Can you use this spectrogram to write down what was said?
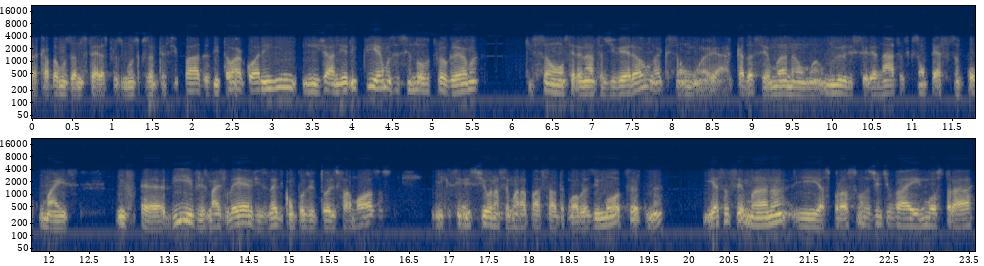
acabamos dando férias para os músicos antecipadas. Então, agora em, em, janeiro, criamos esse novo programa, que são serenatas de verão, né, que são é, a cada semana um, um número de serenatas, que são peças um pouco mais é, livres, mais leves, né, de compositores famosos, e que se iniciou na semana passada com obras de Mozart, né? E essa semana e as próximas a gente vai mostrar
